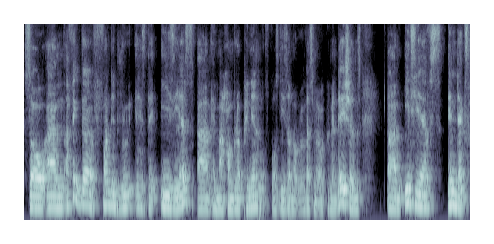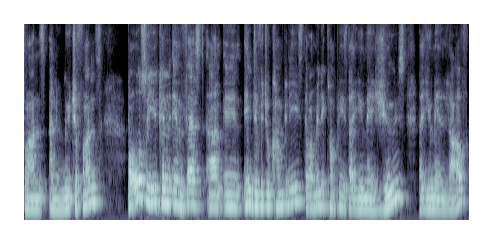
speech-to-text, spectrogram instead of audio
So um, I think the funded route is the easiest, um, in my humble opinion. Of course, these are not investment recommendations. Um, ETFs, index funds, and mutual funds. But also you can invest um, in individual companies. There are many companies that you may use, that you may love,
